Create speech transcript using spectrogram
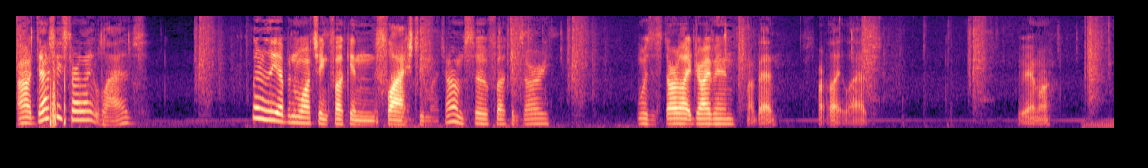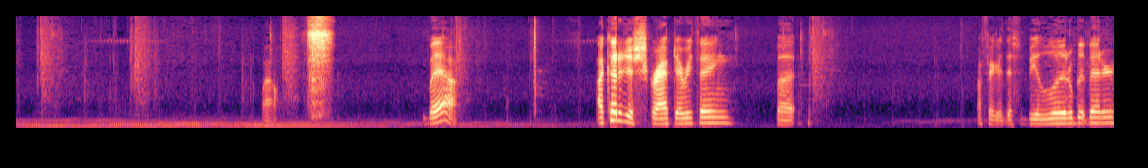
Uh, did I say Starlight Labs? Literally, I've been watching fucking Flash too much. I'm so fucking sorry. Was it Starlight Drive-In? My bad. Starlight Labs. Who am I? Wow. But yeah. I could have just scrapped everything, but I figured this would be a little bit better.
